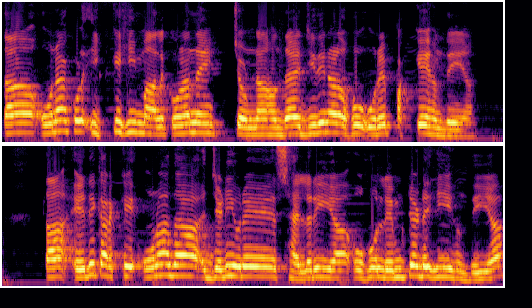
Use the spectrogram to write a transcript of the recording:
ਤਾਂ ਉਹਨਾਂ ਕੋਲ ਇੱਕ ਹੀ ਮਾਲਕ ਉਹਨਾਂ ਨੇ ਚੁਣਨਾ ਹੁੰਦਾ ਹੈ, ਜਿਹਦੇ ਨਾਲ ਉਹ ਉਰੇ ਪੱਕੇ ਹੁੰਦੇ ਆ। ਤਾਂ ਇਹਦੇ ਕਰਕੇ ਉਹਨਾਂ ਦਾ ਜਿਹੜੀ ਉਰੇ ਸੈਲਰੀ ਆ, ਉਹ ਲਿਮਟਿਡ ਹੀ ਹੁੰਦੀ ਆ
